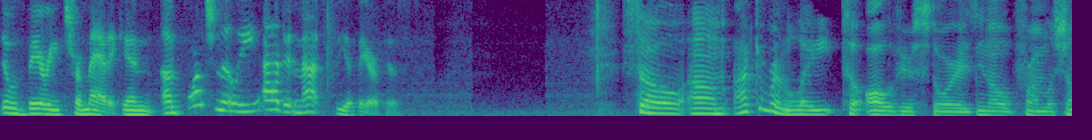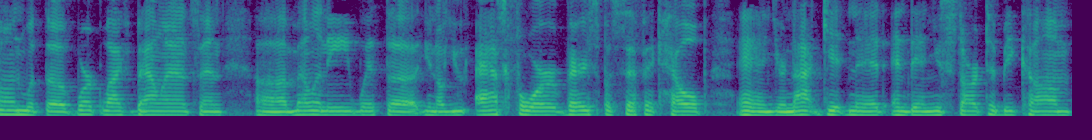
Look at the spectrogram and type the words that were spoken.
it was very traumatic. And unfortunately, I did not see a therapist. So um, I can relate to all of your stories, you know, from LaShawn with the work life balance and uh, Melanie with the, you know, you ask for very specific help and you're not getting it, and then you start to become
